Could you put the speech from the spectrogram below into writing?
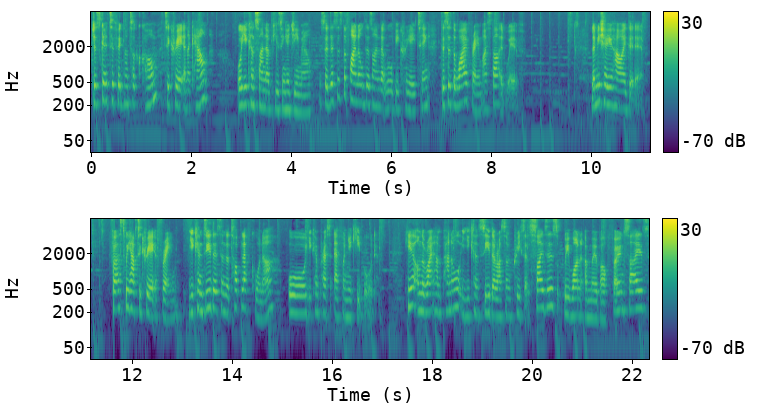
Just go to figma.com to create an account, or you can sign up using your Gmail. So this is the final design that we'll be creating. This is the wireframe I started with. Let me show you how I did it. First, we have to create a frame. You can do this in the top left corner, or you can press F on your keyboard. Here on the right hand panel, you can see there are some preset sizes. We want a mobile phone size.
